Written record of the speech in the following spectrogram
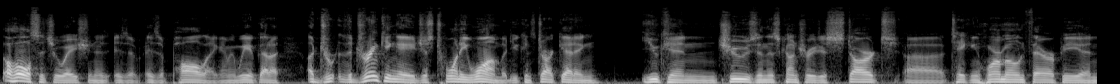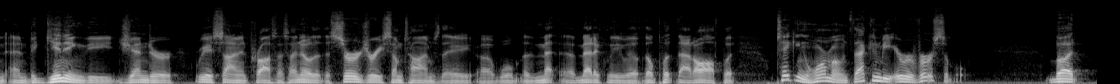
the whole situation is, is, is appalling. I mean, we have got a, a the drinking age is 21, but you can start getting you can choose in this country to start uh, taking hormone therapy and, and beginning the gender reassignment process. I know that the surgery sometimes they uh, will uh, uh, medically they'll put that off, but taking hormones, that can be irreversible. But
